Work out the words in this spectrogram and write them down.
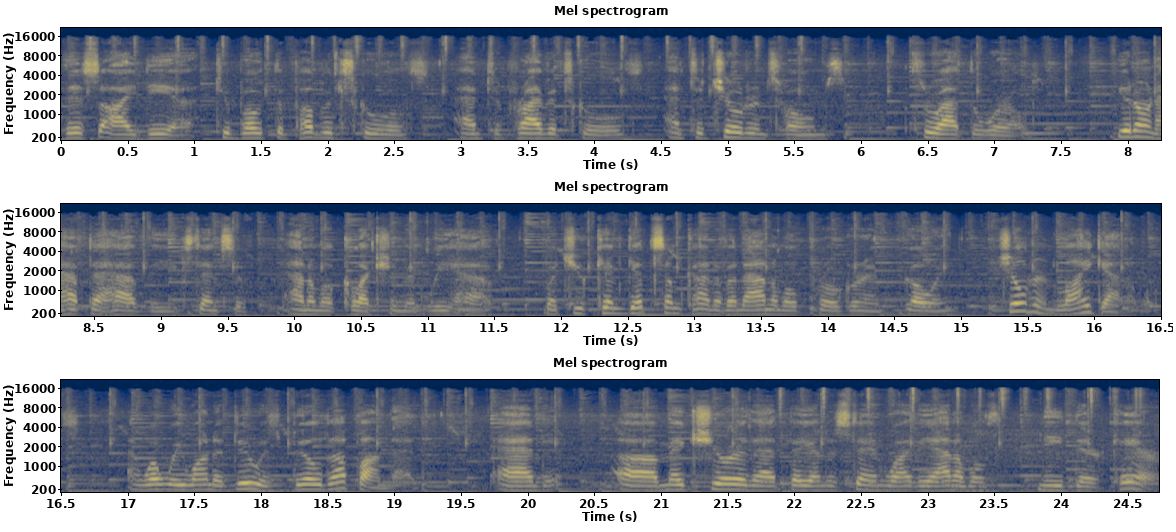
this idea to both the public schools and to private schools and to children's homes throughout the world. You don't have to have the extensive animal collection that we have, but you can get some kind of an animal program going. Children like animals, and what we want to do is build up on that and uh, make sure that they understand why the animals need their care.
